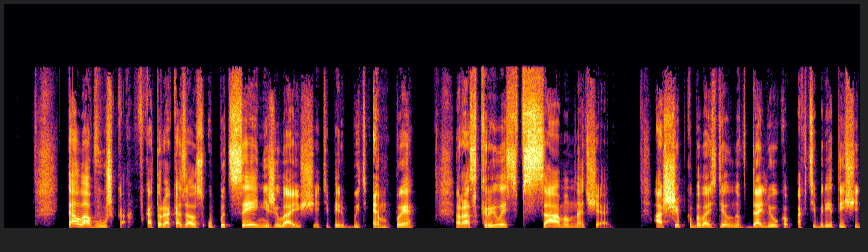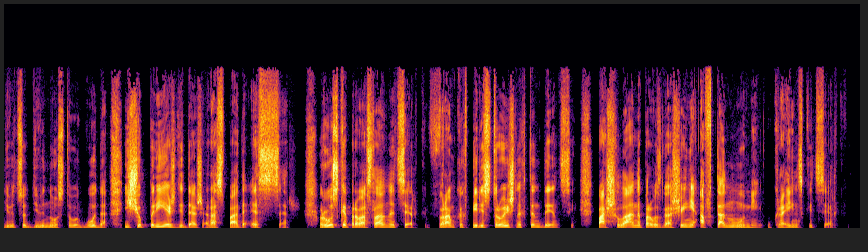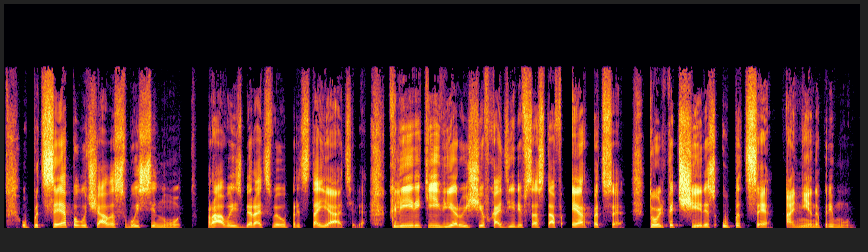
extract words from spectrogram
Та ловушка, в которой оказалась УПЦ, не желающая теперь быть МП, раскрылась в самом начале. Ошибка была сделана в далеком октябре 1990 года, еще прежде даже распада СССР. Русская православная церковь в рамках перестроечных тенденций пошла на провозглашение автономии украинской церкви. УПЦ получала свой синод, право избирать своего предстоятеля. Клирики и верующие входили в состав РПЦ только через УПЦ, а не напрямую.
